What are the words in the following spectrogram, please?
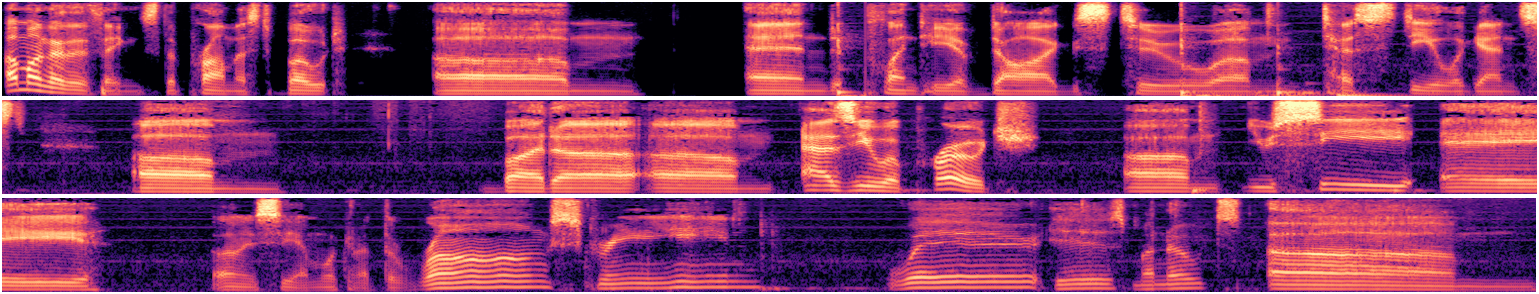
among other things, the promised boat. Um, and plenty of dogs to um, test steel against. Um, but uh, um, as you approach, um, you see a. Let me see. I'm looking at the wrong screen. Where is my notes? Um,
